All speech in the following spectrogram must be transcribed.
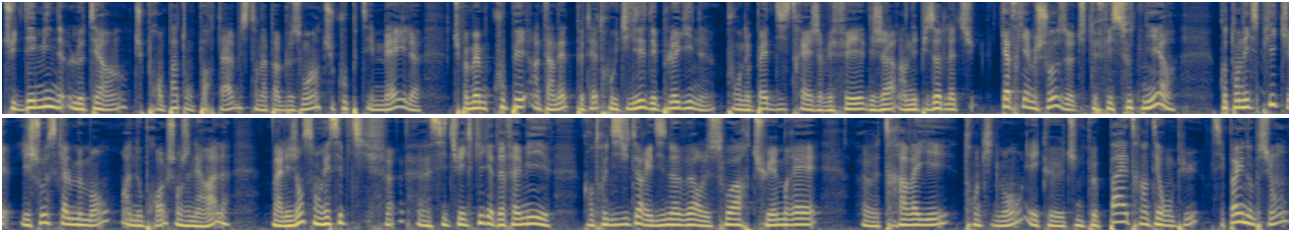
tu démines le terrain, tu prends pas ton portable si tu n'en as pas besoin, tu coupes tes mails, tu peux même couper Internet peut-être ou utiliser des plugins pour ne pas être distrait. J'avais fait déjà un épisode là-dessus. Quatrième chose, tu te fais soutenir. Quand on explique les choses calmement à nos proches en général, bah, les gens sont réceptifs. Euh, si tu expliques à ta famille qu'entre 18h et 19h le soir, tu aimerais euh, travailler tranquillement et que tu ne peux pas être interrompu, c'est pas une option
